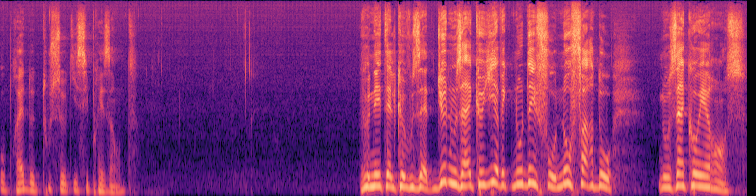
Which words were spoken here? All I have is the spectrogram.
auprès de tous ceux qui s'y présentent. Venez tel que vous êtes. Dieu nous a accueillis avec nos défauts, nos fardeaux, nos incohérences.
